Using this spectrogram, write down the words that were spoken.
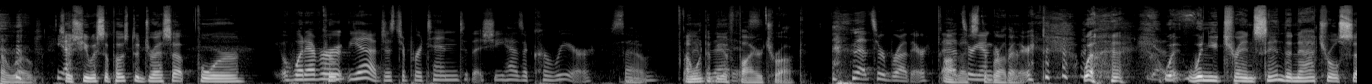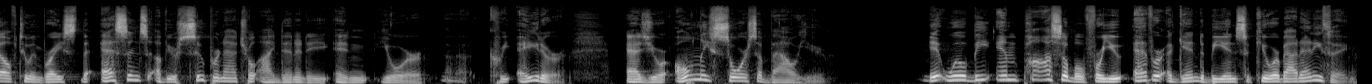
A rope. yeah. So she was supposed to dress up for whatever. yeah, just to pretend that she has a career. So yeah. I want to be a fire truck. that's her brother. That's, oh, that's her younger brother. brother. well, yes. when you transcend the natural self to embrace the essence of your supernatural identity in your uh, creator as your only source of value, it will be impossible for you ever again to be insecure about anything.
